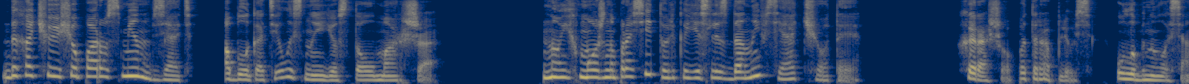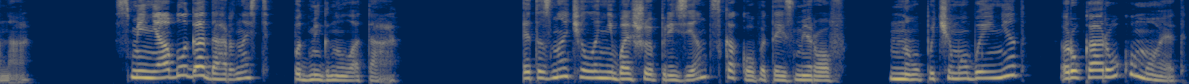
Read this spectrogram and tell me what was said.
«Да хочу еще пару смен взять», — облокотилась на ее стол Марша. Но их можно просить только если сданы все отчеты. «Хорошо, потороплюсь», — улыбнулась она. «С меня благодарность», — подмигнула та. Это значило небольшой презент с какого-то из миров. Ну, почему бы и нет? Рука руку моет.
